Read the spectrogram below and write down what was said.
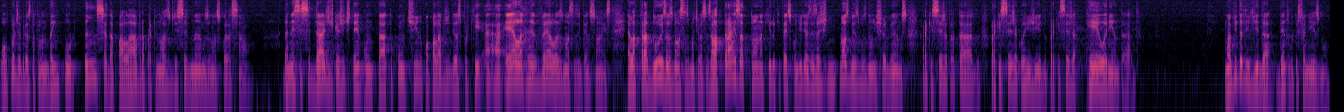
o autor de Hebreus está falando da importância da palavra para que nós discernamos o nosso coração. Da necessidade de que a gente tenha contato contínuo com a palavra de Deus, porque ela revela as nossas intenções, ela traduz as nossas motivações, ela traz à tona aquilo que está escondido e às vezes gente, nós mesmos não enxergamos, para que seja tratado, para que seja corrigido, para que seja reorientado. Uma vida vivida dentro do cristianismo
